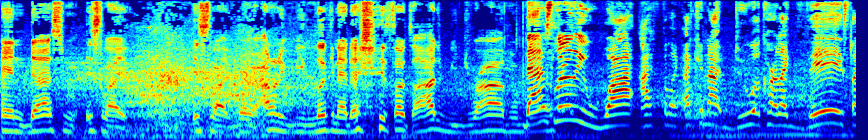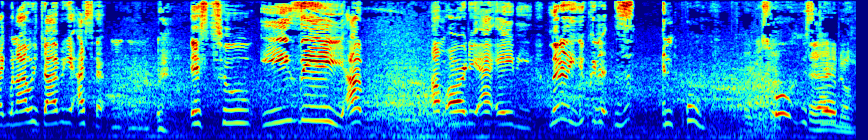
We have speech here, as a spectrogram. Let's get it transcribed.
And that's, it's like, it's like, bro, I don't even be looking at that shit sometimes. I just be driving. Bro. That's literally why I feel like I cannot do a car like this. Like when I was driving it, I said, Mm-mm, "It's too easy." I'm, I'm already at 80. Literally, you could just and ooh, Thank you, ooh, you Hey, how you doing?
